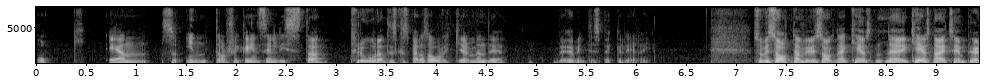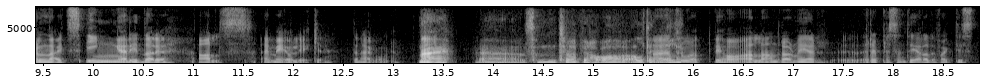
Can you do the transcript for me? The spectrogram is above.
och en som inte har skickat in sin lista. Tror att det ska spelas orker, men det behöver vi inte spekulera i. Så vi saknar vi? Vi saknar Chaos, nej, Chaos Knights och Imperial Knights. Inga riddare alls är med och leker den här gången. Nej, eh, sen tror jag att vi har allting. Ja, jag eller? tror att vi har alla andra arméer eh, representerade faktiskt.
